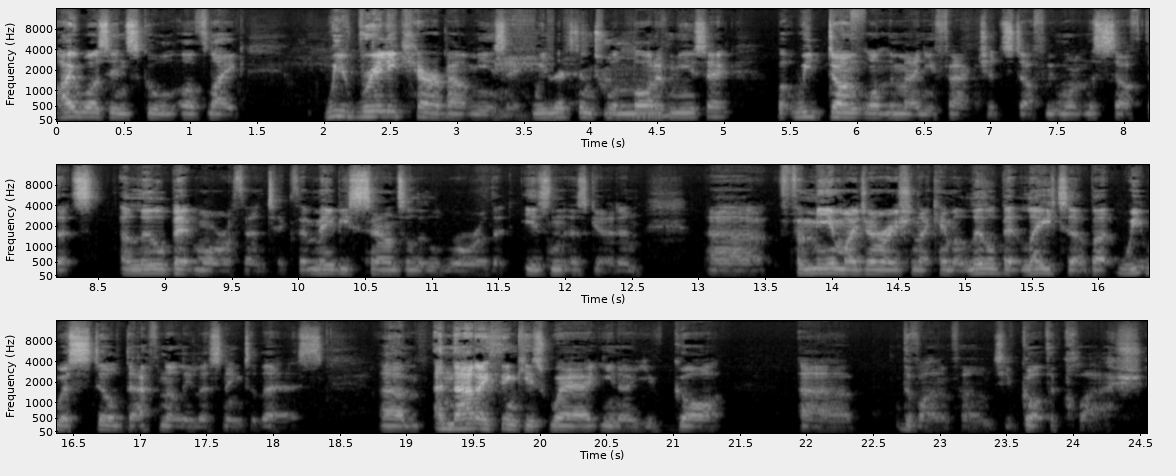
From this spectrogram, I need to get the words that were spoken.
I was in school, of like, we really care about music. We listen to a lot of music, but we don't want the manufactured stuff. We want the stuff that's a little bit more authentic, that maybe sounds a little rawer, that isn't as good. And uh, for me and my generation, that came a little bit later, but we were still definitely listening to this. Um, and that I think is where you know you've got uh, the Violent Femmes, you've got the Clash.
